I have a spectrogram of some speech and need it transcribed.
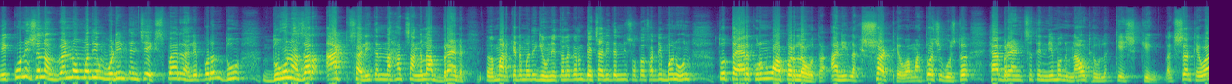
एकोणीसशे नव्याण्णवमध्ये वडील त्यांचे एक्सपायर झाले. परंतु दोन हजार आठ साली त्यांना हा चांगला ब्रँड मार्केटमध्ये घेऊन येत आला. कारण त्याच्या आधी त्यांनी स्वतःसाठी बनवून तो तयार करून वापरला होता. आणि लक्षात ठेवा महत्वाची गोष्ट ह्या ब्रँडचं त्यांनी मग नाव ठेवलं केश किंग लक्षात ठेवा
